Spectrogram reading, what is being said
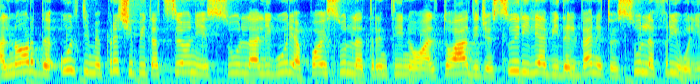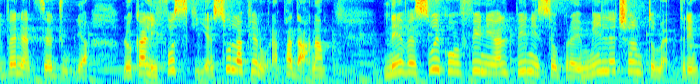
Al nord ultime precipitazioni sulla Liguria, poi sul Trentino Alto Adige, sui rilievi del Veneto e sul Friuli Venezia Giulia, locali foschie sulla pianura padana. Neve sui confini alpini sopra i 1100 metri.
